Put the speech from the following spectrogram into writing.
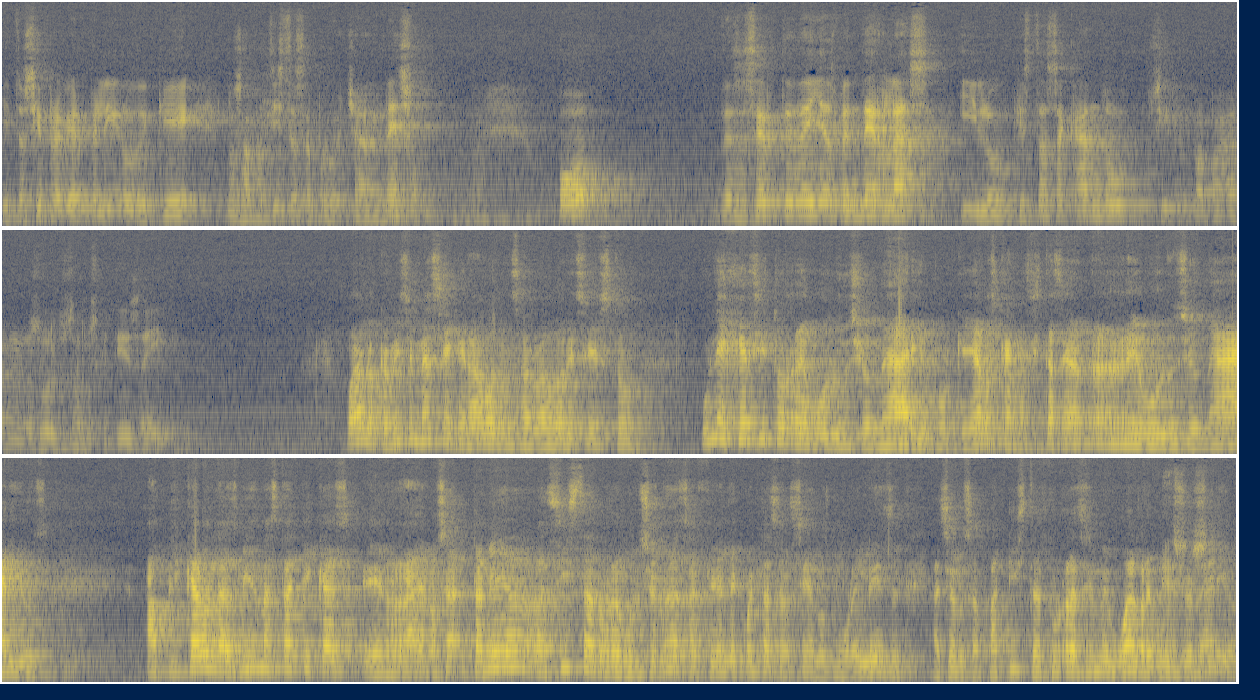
Y entonces siempre había el peligro de que los zapatistas aprovecharan eso. O deshacerte de ellas, venderlas y lo que estás sacando sirve para pagarle los sueldos a los que tienes ahí. Bueno, lo que a mí se me hace grave, don Salvador, es esto. Un ejército revolucionario, porque ya los carrancistas eran revolucionarios, aplicaron las mismas tácticas, eh, o sea, también eran racistas los revolucionarios, al final de cuentas, hacia los morelenses, hacia los zapatistas, un racismo igual sí, revolucionario.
